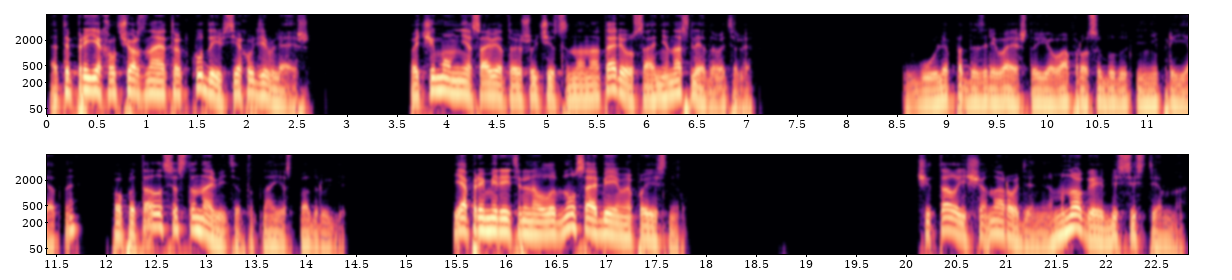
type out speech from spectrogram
А ты приехал черт знает откуда и всех удивляешь. Почему мне советуешь учиться на нотариуса, а не на следователя? Гуля, подозревая, что ее вопросы будут мне неприятны, попыталась остановить этот наезд подруги. Я примирительно улыбнулся обеим и пояснил. Читал еще на родине, много и бессистемно.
